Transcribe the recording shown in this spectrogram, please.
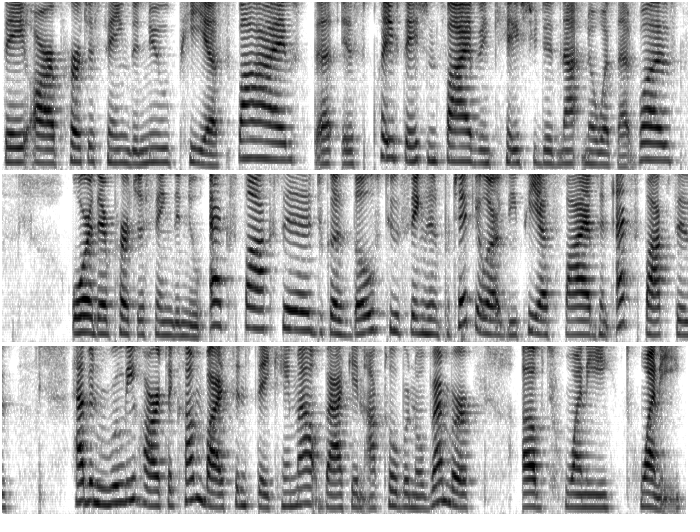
they are purchasing the new PS5s, that is PlayStation 5, in case you did not know what that was. Or they're purchasing the new Xboxes, because those two things in particular, the PS5s and Xboxes, have been really hard to come by since they came out back in October, November of 2020.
